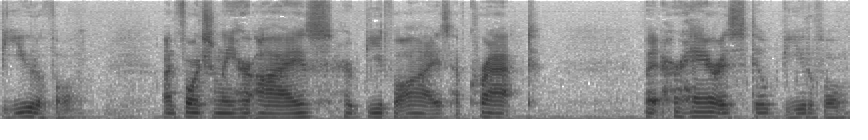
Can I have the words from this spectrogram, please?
beautiful. Unfortunately, her eyes, her beautiful eyes, have cracked. But her hair is still beautiful.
